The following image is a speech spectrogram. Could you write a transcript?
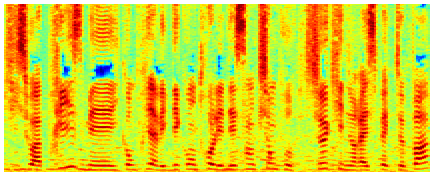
qui soient prises, mais y compris avec des contrôles et des sanctions pour ceux qui ne respectent pas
